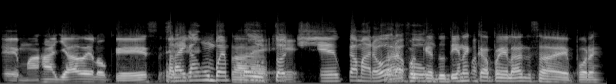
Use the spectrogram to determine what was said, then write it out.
eh, más allá de lo que es. Traigan un buen productor, eh, un camarógrafo. Porque tú tienes que apelar, ¿sabes? Por ejemplo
